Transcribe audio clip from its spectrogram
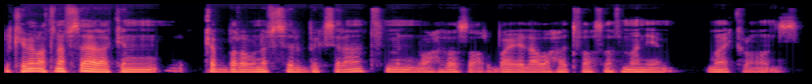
والكاميرات نفسها لكن كبروا نفس البكسلات من 1.4 إلى 1.8 microns.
